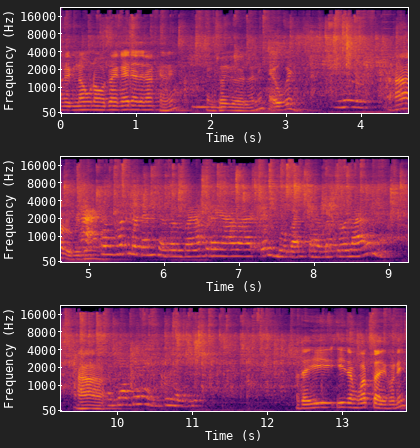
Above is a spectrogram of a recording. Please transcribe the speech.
કંઈક નવું નવું ટ્રાય કર્યા જ રાખે ને કંઈક જોઈ ગયો એટલે નહીં એવું કંઈ સારું બીજું આખો મતલબ એમ છે કે ભાઈ આપણે આવા એલ્બો પાસ્તા બધો ઓલા આવે ને હા તો ત્યાં કહેવાય ને ભૂલાઈ એટલે એ એ જેમ કરતા હોય કોની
